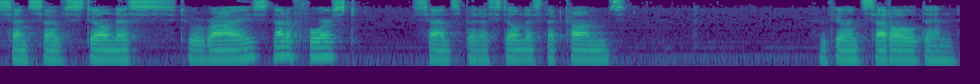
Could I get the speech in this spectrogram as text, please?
sense of stillness to arise, not a forced sense, but a stillness that comes from feeling settled and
